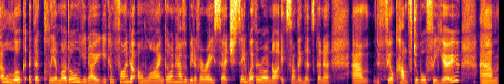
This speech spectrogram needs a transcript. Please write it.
a look at the clear model you know you can find it online go and have a bit of a research see whether or not it's something that's going to um, feel comfortable for you. Um,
